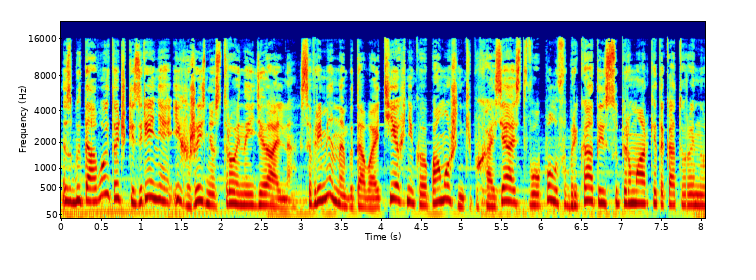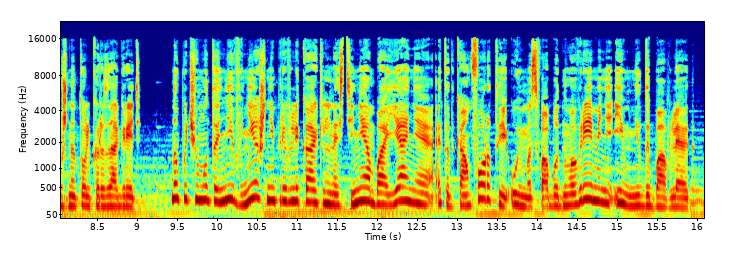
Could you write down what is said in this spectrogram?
С бытовой точки зрения их жизнь устроена идеально. Современная бытовая техника, помощники по хозяйству, полуфабрикаты из супермаркета, которые нужно только разогреть. Но почему-то ни внешней привлекательности, ни обаяния, этот комфорт и уйма свободного времени им не добавляют –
